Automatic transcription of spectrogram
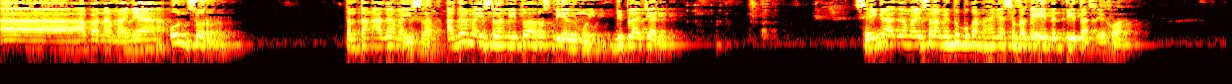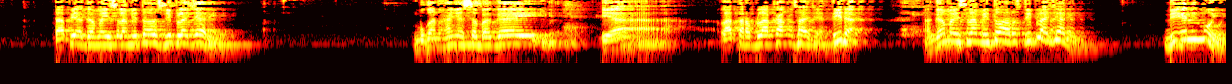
uh, apa namanya unsur tentang agama Islam. Agama Islam itu harus diilmui, dipelajari. Sehingga agama Islam itu bukan hanya sebagai identitas, ikhwah. Tapi agama Islam itu harus dipelajari. Bukan hanya sebagai ya latar belakang saja, tidak. Agama Islam itu harus dipelajari, diilmui.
